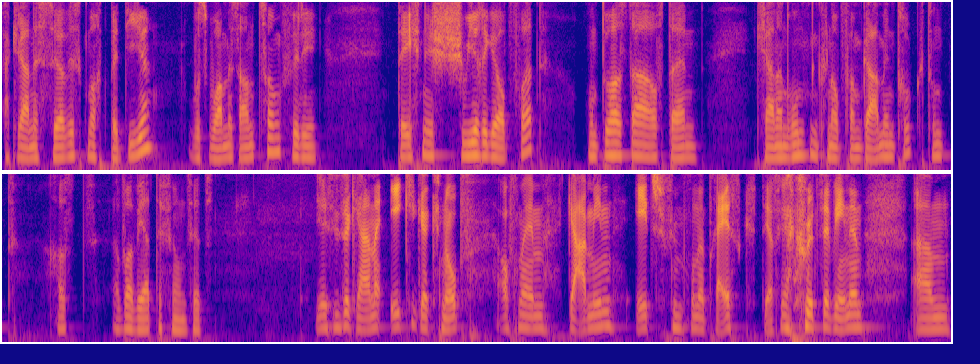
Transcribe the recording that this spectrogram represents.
ein kleines Service gemacht bei dir, was Warmes anzogen für die technisch schwierige Abfahrt. Und du hast da auf deinen kleinen runden Knopf am Garmin gedruckt und hast ein paar Werte für uns jetzt. Ja, es ist ein kleiner eckiger Knopf auf meinem Garmin Edge 530, darf ich ja kurz erwähnen. Ähm,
